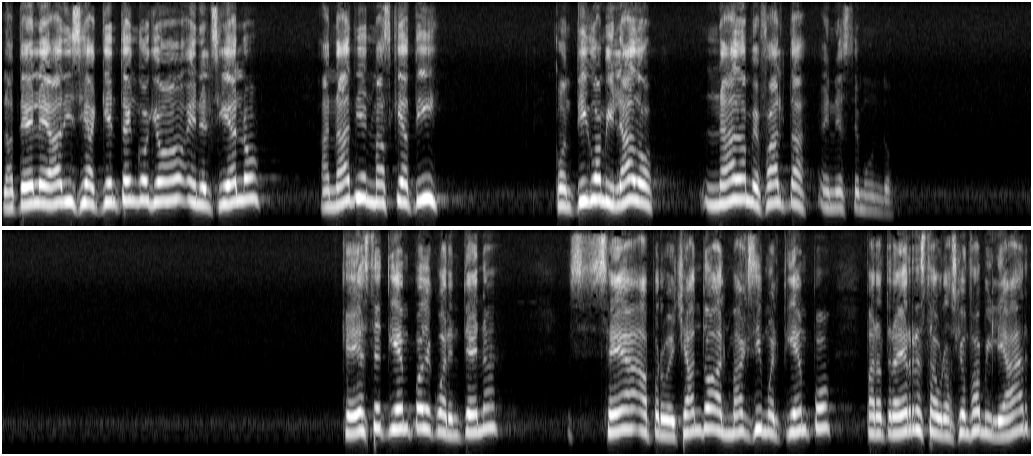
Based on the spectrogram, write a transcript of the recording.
La TLA dice, ¿a quién tengo yo en el cielo? A nadie más que a ti. Contigo a mi lado, nada me falta en este mundo. Que este tiempo de cuarentena sea aprovechando al máximo el tiempo para traer restauración familiar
